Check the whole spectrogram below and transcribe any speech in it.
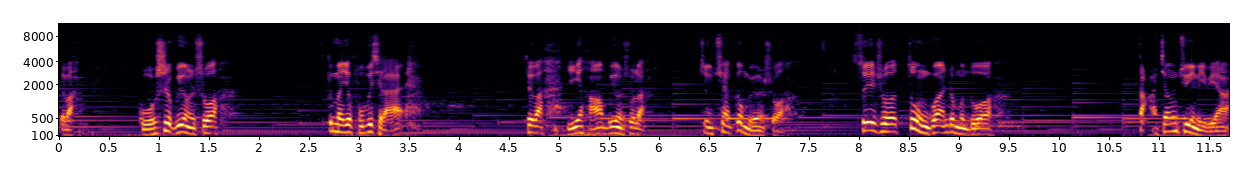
对吧？股市不用说，根本就扶不起来，对吧？银行不用说了，证券更不用说。所以说，纵观这么多。大将军里边，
